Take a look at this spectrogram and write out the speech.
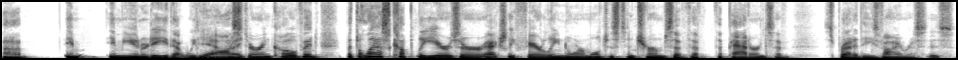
uh, Im- immunity that we yeah, lost right? during COVID, but the last couple of years are actually fairly normal, just in terms of the, the patterns of spread of these viruses.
